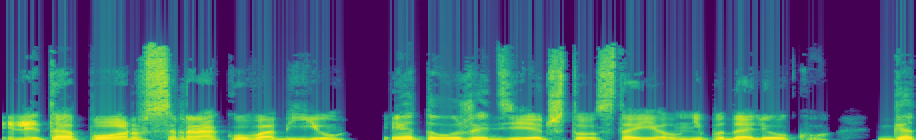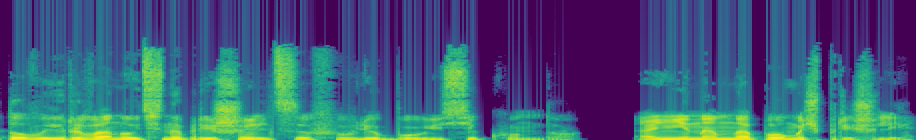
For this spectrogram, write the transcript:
«Или топор в сраку вобью». Это уже дед, что стоял неподалеку, готовый рвануть на пришельцев в любую секунду. Они нам на помощь пришли.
